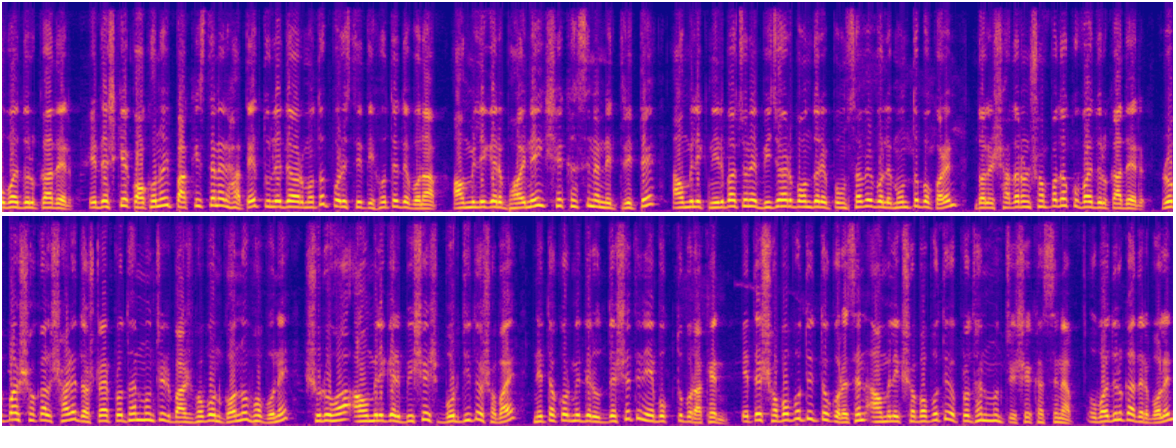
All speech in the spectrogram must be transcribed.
ওবায়দুল কাদের। এদেশকে কখনোই পাকিস্তানের হাতে তুলে দেওয়ার মতো পরিস্থিতি হতে দেব না। আওয়ামী লীগের ভয় নেই শেখ হাসিনার নেতৃত্বে। আওয়ামী লীগ নির্বাচনে বিজয়ের বন্দরে পৌঁছাবে বলে মন্তব্য করেন দলের সাধারণ সম্পাদক ওবায়দুল কাদের। রোববার সকাল সাড়ে দশটায় প্রধানমন্ত্রীর বাসভবন গণভবনে শুরু হওয়া আওয়ামী লীগের বিশেষ বর্ধিত সভায় নেতাকর্মীদের উদ্দেশ্যে তিনি এ বক্তব্য রাখেন। এতে সভাপতিত্ব করেছেন আওয়ামী লীগ সভাপতি ও প্রধানমন্ত্রী শেখ হাসিনা। ওবায়দুল কাদের বলেন,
